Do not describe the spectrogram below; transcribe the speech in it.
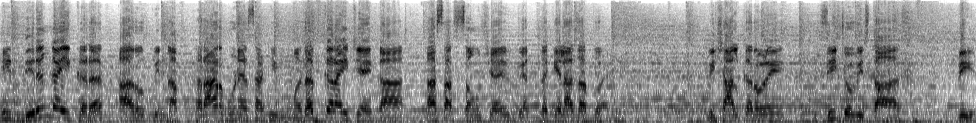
ही दिरंगाई करत आरोपींना फरार होण्यासाठी मदत करायची आहे का असा संशय व्यक्त केला जातोय. विशाल करोळे झी चोवीस तास बीड.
